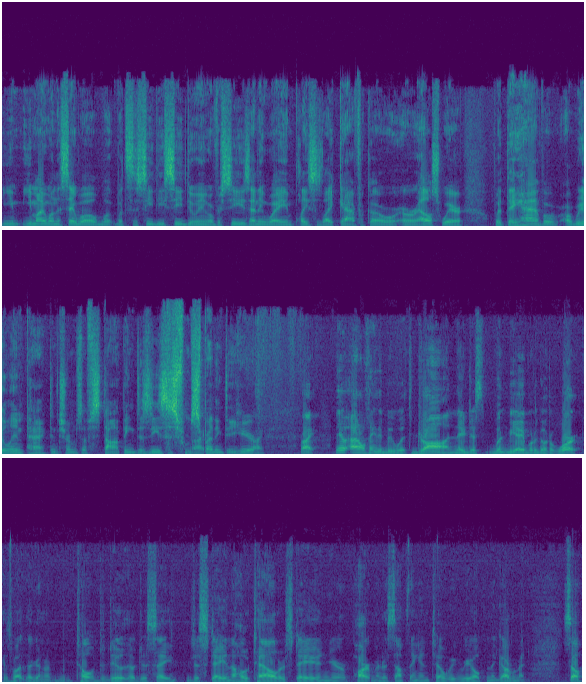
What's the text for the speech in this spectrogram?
you, you might want to say, well, what, what's the CDC doing overseas anyway in places like Africa or, or elsewhere? But they have a, a real impact in terms of stopping diseases from spreading to here. Right, right. They, I don't think they'd be withdrawn. They just wouldn't be able to go to work, is what they're going to be told to do. They'll just say, just stay in the hotel or stay in your apartment or something until we reopen the government. So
